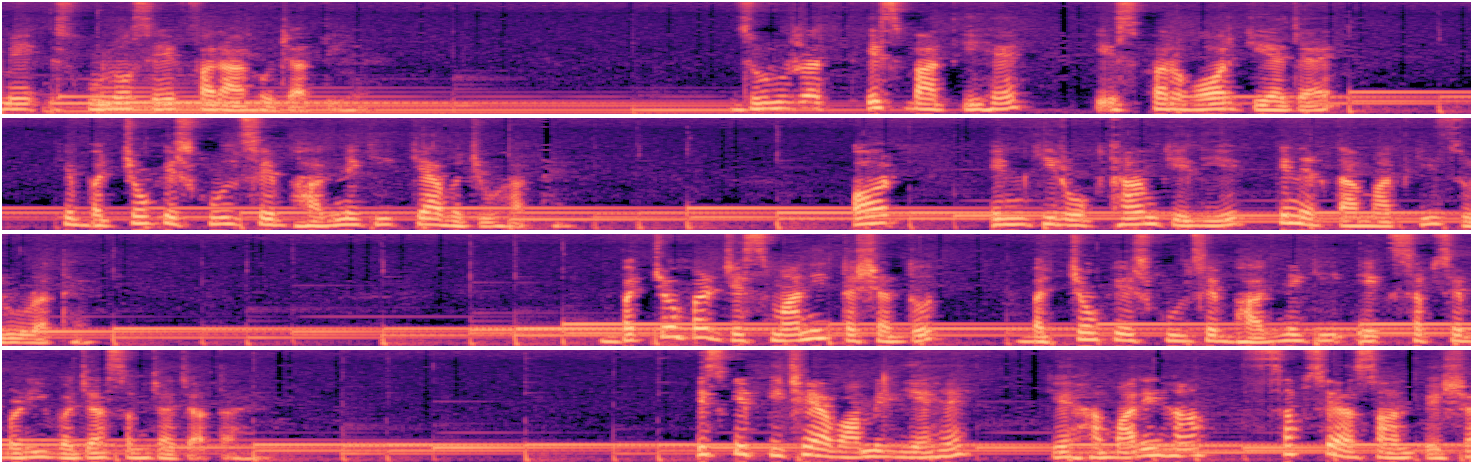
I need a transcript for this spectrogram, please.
میں اسکولوں سے فرار ہو جاتی ہے۔ ضرورت اس بات کی ہے کہ اس پر غور کیا جائے کہ بچوں کے اسکول سے بھاگنے کی کیا وجوہات ہیں۔ اور ان کی روک تھام کے لیے کن اقدامات کی ضرورت ہے؟ بچوں پر جسمانی تشدد بچوں کے اسکول سے بھاگنے کی ایک سب سے بڑی وجہ سمجھا جاتا ہے۔ اس کے پیچھے عوامل یہ ہیں کہ ہمارے ہاں سب سے آسان پیشہ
